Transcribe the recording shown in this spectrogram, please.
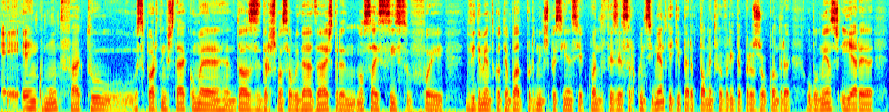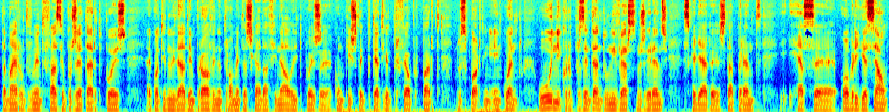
É, é incomum, de facto. O Sporting está com uma dose de responsabilidade extra. Não sei se isso foi devidamente contemplado por Domingos Paciência quando fez esse reconhecimento que a equipa era totalmente favorita para o jogo contra o Belenenses e era também relativamente fácil projetar depois a continuidade em prova e naturalmente a chegada à final e depois a conquista hipotética do troféu por parte do Sporting. Enquanto o único representante do universo dos grandes, se calhar está perante essa obrigação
